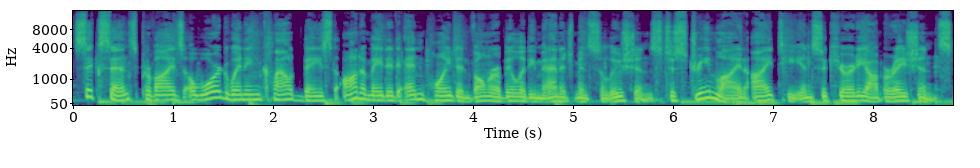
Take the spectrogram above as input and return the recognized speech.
Syxsense provides award winning cloud based automated endpoint and vulnerability management solutions to streamline IT and security operations.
